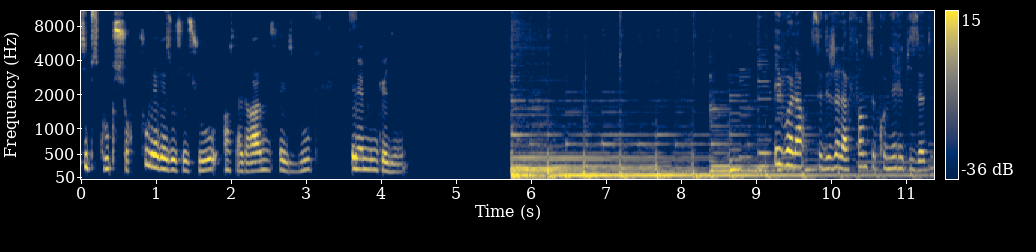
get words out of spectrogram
Tips Cook sur tous les réseaux sociaux, Instagram, Facebook et même LinkedIn. Et voilà, c'est déjà la fin de ce premier épisode.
